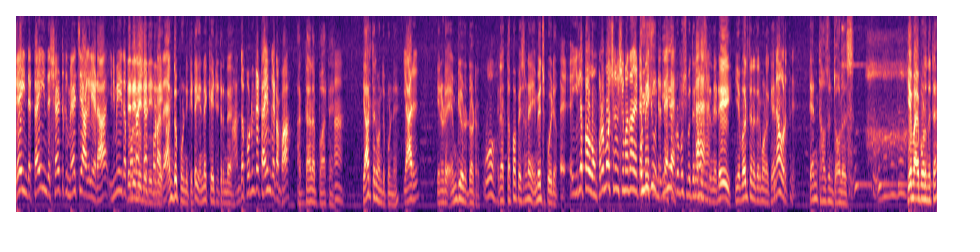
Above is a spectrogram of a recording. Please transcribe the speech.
டேய் இந்த டை இந்த ஷர்ட்டுக்கு மேட்சே ஆகலையடா. இனிமே இத போட்டா ஷர்ட் போடாத. அந்த பொண்ணு கிட்ட என்ன கேட்டுட்டு இருந்த? அந்த பொண்ணுகிட்ட டைம் கேட்டப்பா அதான பார்த்தேன். யார் தரும் அந்த பொண்ணு? யாரு? என்னோட எம்டியோட டாட்டர் ஓ. ஏதாவது தப்பா பேசினா இமேஜ் போயிடும். இல்லப்பா உன் ப்ரமோஷன் விஷயமா தான் இத பேசிட்டு இருந்தேன் promotion பத்தி பேசிட்டு இருந்த. டேய், என் worth என்ன தெரியுமா உனக்கு? என்ன ஒருத்து 10,000 dollars. ஏன் வாய் பொளந்துட்ட?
